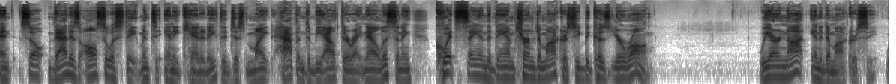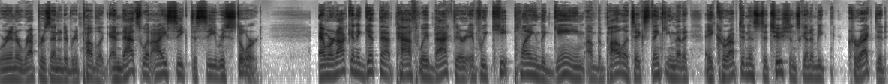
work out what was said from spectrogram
And so that is also a statement to any candidate that just might happen to be out there right now listening. Quit saying the damn term democracy because you're wrong. We are not in a democracy. We're in a representative republic. And that's what I seek to see restored. And we're not going to get that pathway back there if we keep playing the game of the politics, thinking that a, a corrupted institution is going to be corrected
